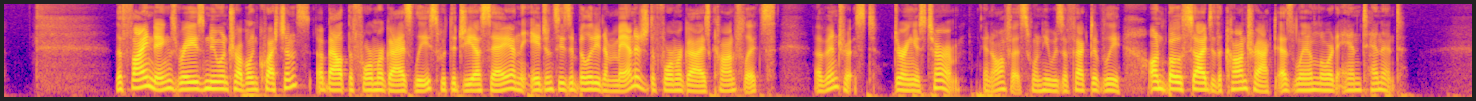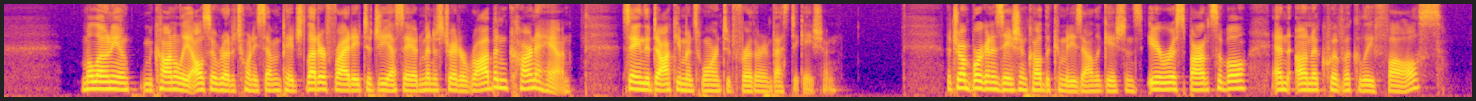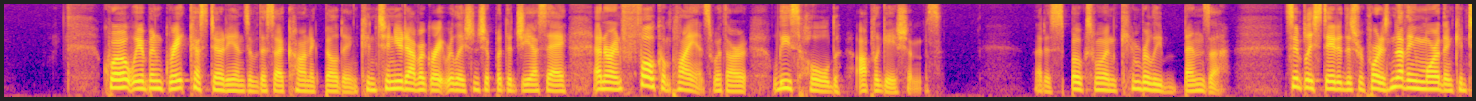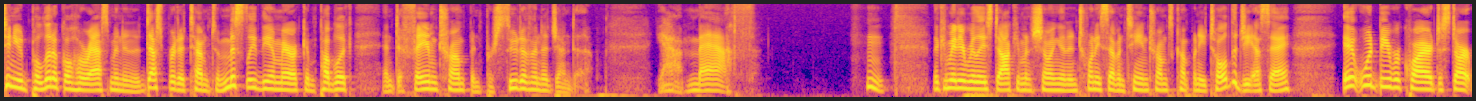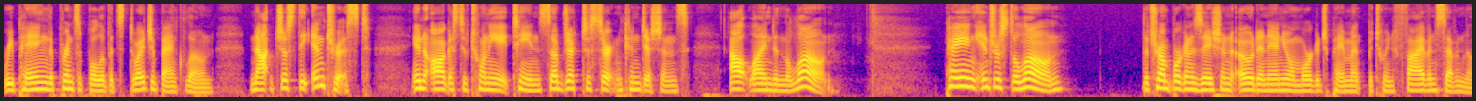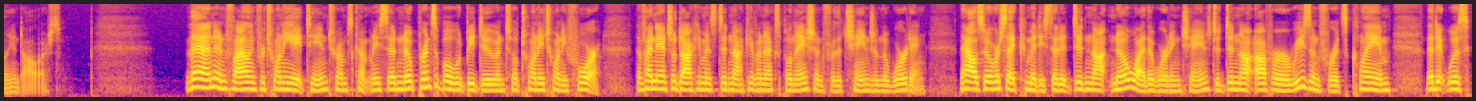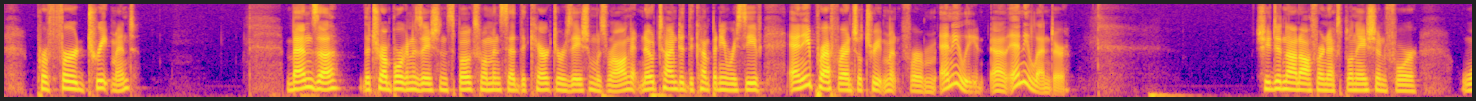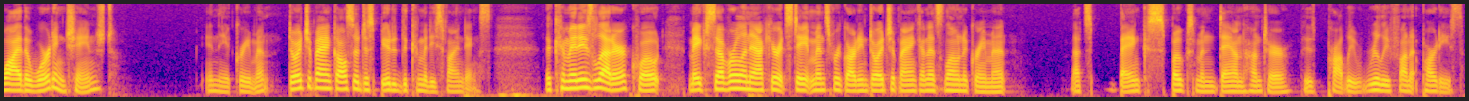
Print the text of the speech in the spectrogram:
The findings raise new and troubling questions about the former guy's lease with the GSA and the agency's ability to manage the former guy's conflicts of interest during his term in office when he was effectively on both sides of the contract as landlord and tenant. Maloney and Connolly also wrote a 27 page letter Friday to GSA Administrator Robin Carnahan saying the documents warranted further investigation. The Trump organization called the committee's allegations irresponsible and unequivocally false. Quote, we have been great custodians of this iconic building, continue to have a great relationship with the GSA, and are in full compliance with our leasehold obligations. That is spokeswoman Kimberly Benza. Simply stated, this report is nothing more than continued political harassment in a desperate attempt to mislead the American public and defame Trump in pursuit of an agenda. Yeah, math. Hmm. The committee released documents showing that in 2017, Trump's company told the GSA it would be required to start repaying the principal of its Deutsche Bank loan, not just the interest, in August of 2018, subject to certain conditions outlined in the loan. Paying interest alone, the Trump organization owed an annual mortgage payment between 5 and 7 million dollars. Then, in filing for 2018, Trump's company said no principal would be due until 2024. The financial documents did not give an explanation for the change in the wording. The House Oversight Committee said it did not know why the wording changed. It did not offer a reason for its claim that it was preferred treatment. Benza, the Trump Organization spokeswoman, said the characterization was wrong. At no time did the company receive any preferential treatment from any, lead, uh, any lender. She did not offer an explanation for why the wording changed in the agreement. Deutsche Bank also disputed the committee's findings. The committee's letter, quote, makes several inaccurate statements regarding Deutsche Bank and its loan agreement. That's bank spokesman Dan Hunter, who's probably really fun at parties.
